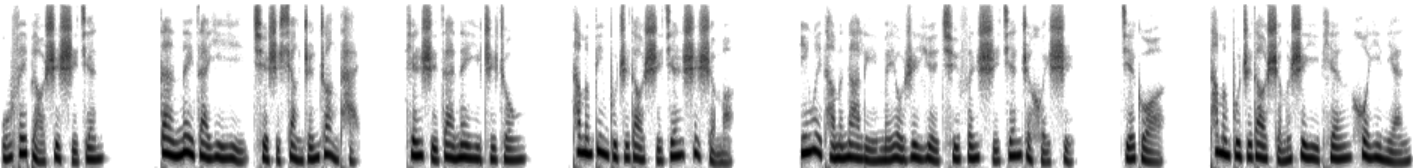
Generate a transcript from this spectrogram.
无非表示时间，但内在意义却是象征状态。天使在内意之中，他们并不知道时间是什么，因为他们那里没有日月区分时间这回事。结果，他们不知道什么是一天或一年，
